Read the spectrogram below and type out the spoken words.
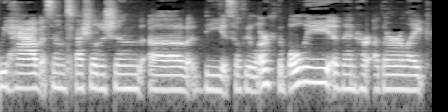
we have some special editions of the Sophie Lark, the Bully, and then her other like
